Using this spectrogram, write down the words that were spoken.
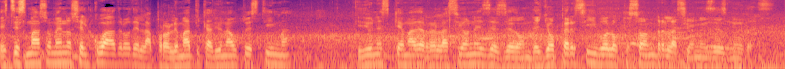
Este es más o menos el cuadro de la problemática de una autoestima y de un esquema de relaciones desde donde yo percibo lo que son relaciones desnudas.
